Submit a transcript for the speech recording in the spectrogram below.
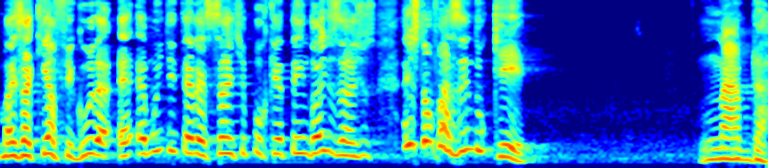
Mas aqui a figura é, é muito interessante porque tem dois anjos. Eles estão fazendo o quê? Nada.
